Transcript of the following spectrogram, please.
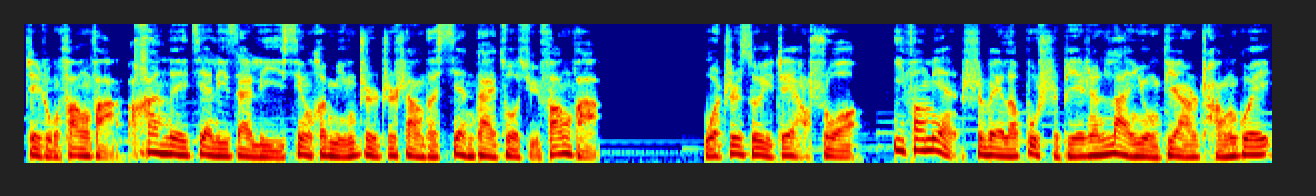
这种方法捍卫建立在理性和明智之上的现代作曲方法。我之所以这样说，一方面是为了不使别人滥用第二常规，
